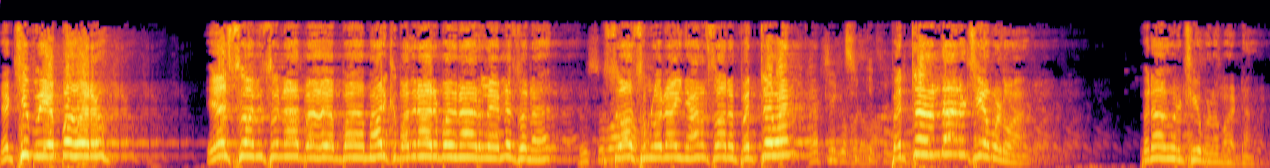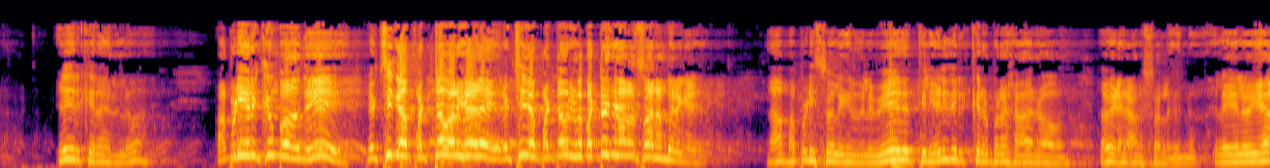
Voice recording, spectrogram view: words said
ரட்சிப்பு எப்ப வரும்? ஏசுவாமி சொன்னார் மார்க் பதினாறு பதினாறுல என்ன சொன்னார்? விசுவாசம் ஞானஸ்தானம் பெற்றவன் பெற்றவன் தான் ரட்சிக்கப்படுவான். பெறாதவன் ரட்சிக்கப்பட மாட்டான். எழுதியிருக்கிறார் அப்படி இருக்கும்போது ரட்சிக்கப்பட்டவர்கள் ரட்சிக்கப்பட்டவர்களை மட்டும் ஞானஸ்தானம் பெறுங்கள் நாம் அப்படி சொல்லுகிறது வேதத்தில் எழுதியிருக்கிற பிரகாரம் அவரை நாம் சொல்லுகின்றோம். இல்லையா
